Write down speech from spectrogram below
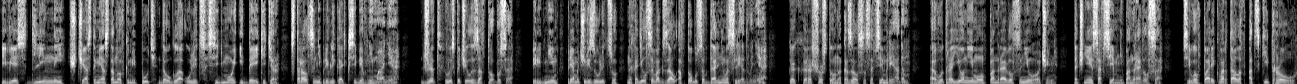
и весь длинный, с частыми остановками путь до угла улиц Седьмой и Дейкетер старался не привлекать к себе внимания. Джет выскочил из автобуса — Перед ним, прямо через улицу, находился вокзал автобусов дальнего следования. Как хорошо, что он оказался совсем рядом. А вот район ему понравился не очень. Точнее, совсем не понравился. Всего в паре кварталов от Скит-Роу,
